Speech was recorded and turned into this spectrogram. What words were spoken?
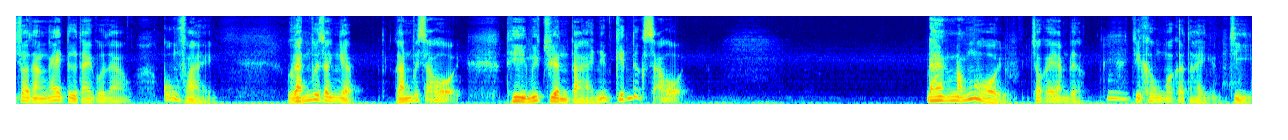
cho rằng ngay từ thầy cô giáo cũng phải gắn với doanh nghiệp, gắn với xã hội thì mới truyền tải những kiến thức xã hội đang nóng hổi cho các em được. Ừ. Chứ không có các thầy chỉ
